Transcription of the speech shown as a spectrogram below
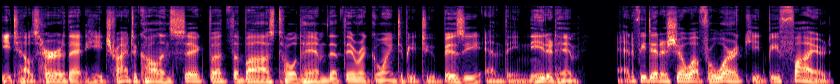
He tells her that he tried to call in sick, but the boss told him that they were going to be too busy and they needed him, and if he didn't show up for work, he'd be fired.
